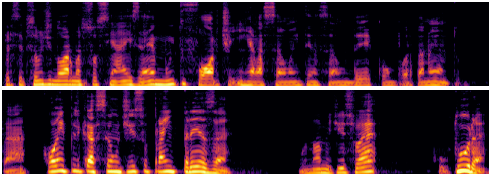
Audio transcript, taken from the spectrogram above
percepção de normas sociais é muito forte em relação à intenção de comportamento, tá? Qual a implicação disso para a empresa? O nome disso é cultura.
